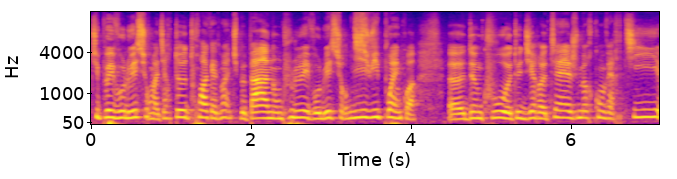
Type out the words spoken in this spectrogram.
Tu peux évoluer sur, on va dire, 2, 3, 4 points. Tu peux pas non plus évoluer sur 18 points, quoi. Euh, d'un coup, te dire, tiens, je me reconvertis,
